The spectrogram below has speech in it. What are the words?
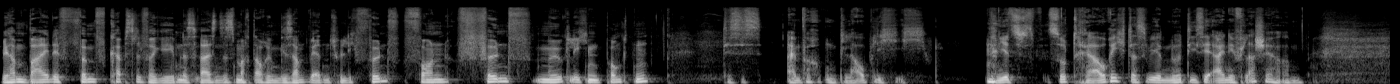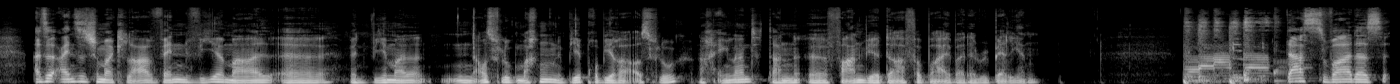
wir haben beide fünf Kapsel vergeben. Das heißt, es macht auch im Gesamtwert natürlich fünf von fünf möglichen Punkten. Das ist einfach unglaublich. Ich bin jetzt so traurig, dass wir nur diese eine Flasche haben. Also eins ist schon mal klar, wenn wir mal, äh, wenn wir mal einen Ausflug machen, einen Bierprobierer-Ausflug nach England, dann äh, fahren wir da vorbei bei der Rebellion. Das war das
